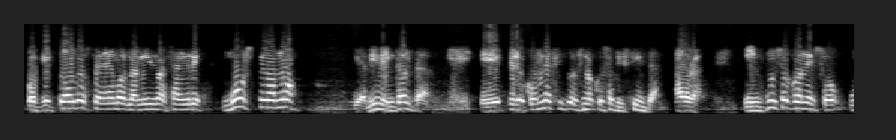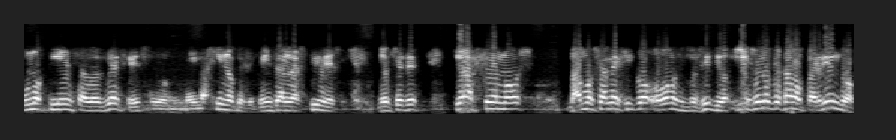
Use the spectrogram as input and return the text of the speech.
porque todos tenemos la misma sangre, guste o no y a mí me encanta. Eh, pero con México es una cosa distinta. Ahora, incluso con eso, uno piensa dos veces, me imagino que se piensan las pymes dos veces, ¿qué hacemos? ¿Vamos a México o vamos a otro sitio? Y eso es lo que estamos perdiendo,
